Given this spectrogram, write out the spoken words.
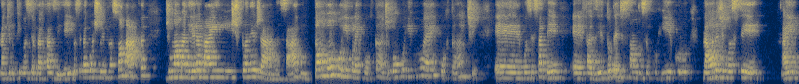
naquilo que você vai fazer. E aí você vai construindo a sua marca de uma maneira mais planejada, sabe? Então, um bom currículo é importante? O bom currículo é importante é, você saber é, fazer toda a edição do seu currículo, na hora de você. Aí,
